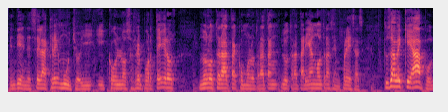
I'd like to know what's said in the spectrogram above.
¿Me entiendes? Se la cree mucho. Y, con los reporteros no lo trata como lo tratan, lo tratarían otras empresas. Tú sabes que Apple,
